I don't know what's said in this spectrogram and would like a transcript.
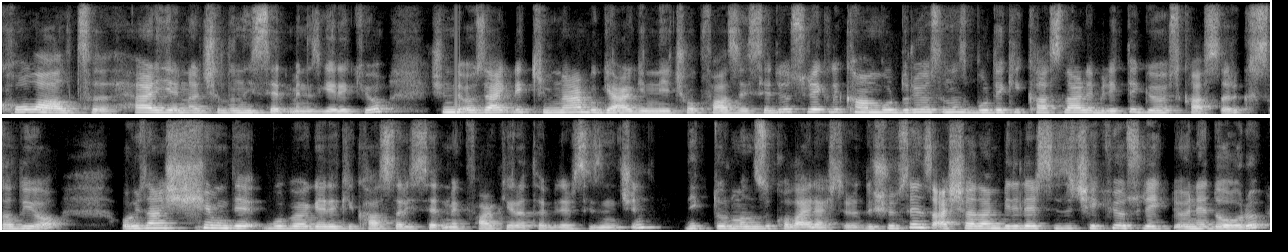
kol altı, her yerin açıldığını hissetmeniz gerekiyor. Şimdi özellikle kimler bu gerginliği çok fazla hissediyor? Sürekli kambur duruyorsanız buradaki kaslarla birlikte göğüs kasları kısalıyor. O yüzden şimdi bu bölgedeki kasları hissetmek fark yaratabilir sizin için. Dik durmanızı kolaylaştırır. Düşünsenize aşağıdan birileri sizi çekiyor sürekli öne doğru.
